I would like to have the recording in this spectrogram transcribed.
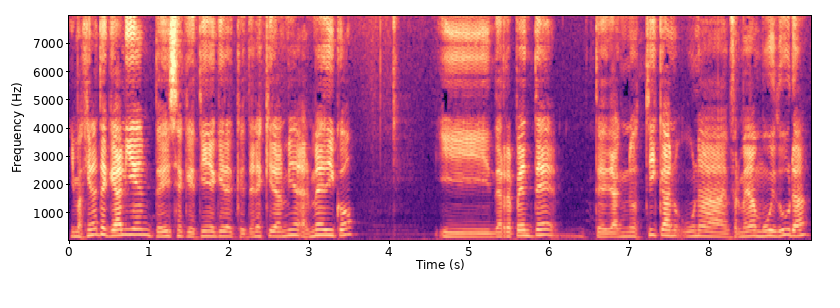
Imagínate que alguien te dice que, tiene que, que tenés que ir al médico y de repente te diagnostican una enfermedad muy dura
